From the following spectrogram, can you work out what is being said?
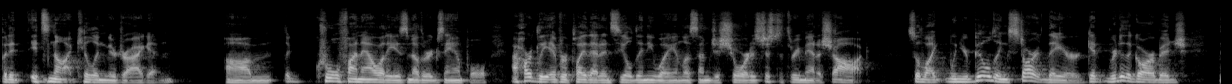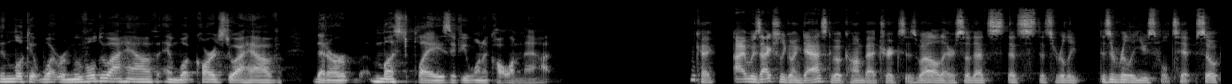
but it, it's not killing their dragon. Um, the cruel finality is another example. I hardly ever play that in sealed anyway, unless I'm just short. It's just a three mana shock. So, like when you're building, start there, get rid of the garbage, then look at what removal do I have and what cards do I have that are must plays, if you want to call them that. Okay. I was actually going to ask about combat tricks as well there. So that's that's that's really that's a really useful tip. So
